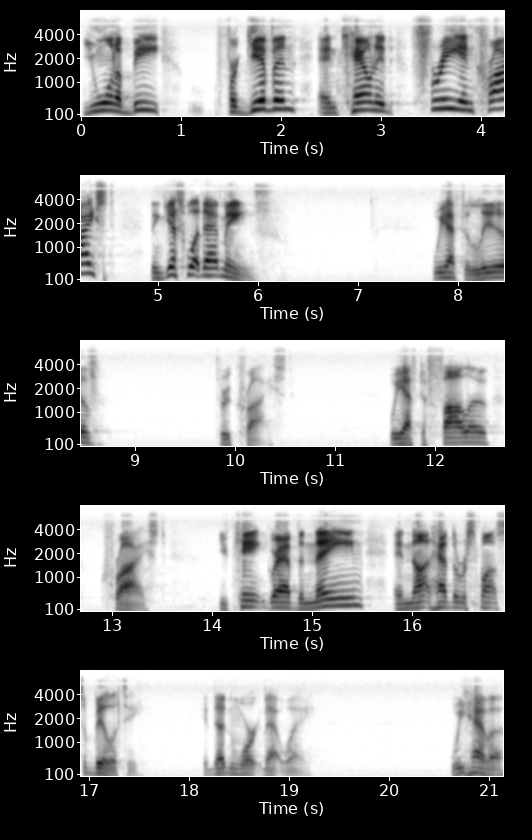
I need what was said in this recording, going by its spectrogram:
You want to be forgiven and counted free in Christ, then guess what that means? We have to live through Christ. We have to follow Christ. You can't grab the name and not have the responsibility. It doesn't work that way. We have a,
